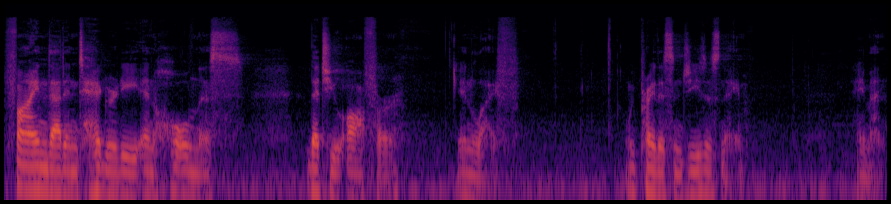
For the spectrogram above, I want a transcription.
find that integrity and wholeness that you offer in life. We pray this in Jesus' name. Amen.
